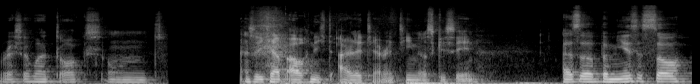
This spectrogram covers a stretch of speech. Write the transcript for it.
Reservoir Dogs und. Also ich habe auch nicht alle Tarantinos gesehen. Also bei mir ist es so,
